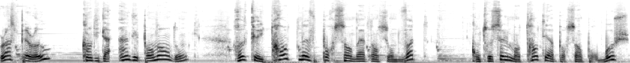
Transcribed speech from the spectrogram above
Ross Perot, candidat indépendant donc, recueille 39% d'intention de vote contre seulement 31% pour Bush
